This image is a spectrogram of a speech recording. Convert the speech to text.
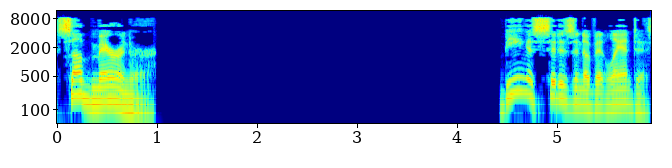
Sub-Mariner Being a citizen of Atlantis,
